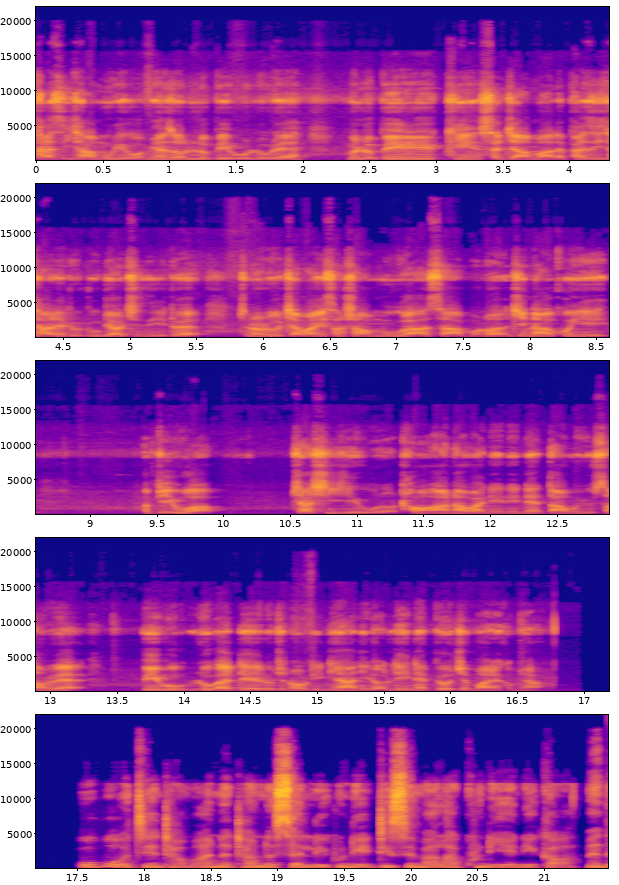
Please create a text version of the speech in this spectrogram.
ဖန်ဆီးထားမှုတွေကိုအများဆုံးလွတ်ပေးဖို့လိုတယ်မလွတ်ပေးခင်ဆက်ကြားမှာလည်းဖန်ဆီးထားတဲ့သူတူတယောက်ချင်းစီအတွက်ကျွန်တော်တို့ကျန်းမာရေးဆောင်ရှောက်မှုကအစပေါ့နော်အကျဉ်းသားအခွင့်အရေးအပြည့်အဝရရှိရေးကိုတော့ထောင်အာဏာပိုင်တွေအနေနဲ့တာဝန်ယူဆောင်ရွက်ပေးဖို့လိုအပ်တယ်လို့ကျွန်တော်တို့ဒီညနေတော့လေးနဲ့ပြောချင်ပါတယ်ခင်ဗျာ။ အိုးဘိုအကျဉ်းထောင်မှာ2024ခုနှစ်ဒီဇင်ဘာလ9ရက်နေ့ကမန္တ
